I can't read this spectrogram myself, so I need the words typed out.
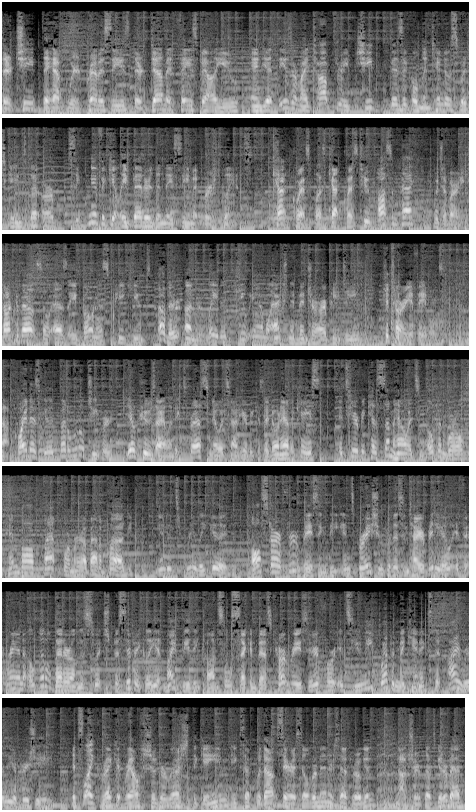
They're cheap, they have weird premises, they're dumb at face value, and yet these are my top three cheap physical Nintendo Switch games that are significantly better than they seem at first glance. Cat Quest plus Cat Quest 2 Pawsome Pack, which I've already talked about, so as a bonus, PQube's other unrelated cute animal action adventure RPG, Kitaria Fables. Not quite as good, but a little cheaper. Yoku's Island Express, no, it's not here because I don't have a case. It's here because somehow it's an open world pinball platformer about a bug and it's really good. All Star Fruit Racing, the inspiration for this entire video, if it ran a little better on the Switch specifically, it might be the console's second best kart racer for its unique weapon mechanics that I really appreciate. It's like Wreck It Ralph Sugar Rush the game, except without Sarah Silverman or Seth Rogen. Not sure if that's good or bad.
